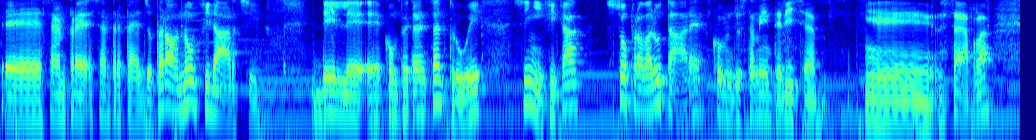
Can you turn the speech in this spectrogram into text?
eh, sempre, sempre peggio. Però non fidarci delle eh, competenze altrui significa sopravvalutare, come giustamente dice eh, Serra,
